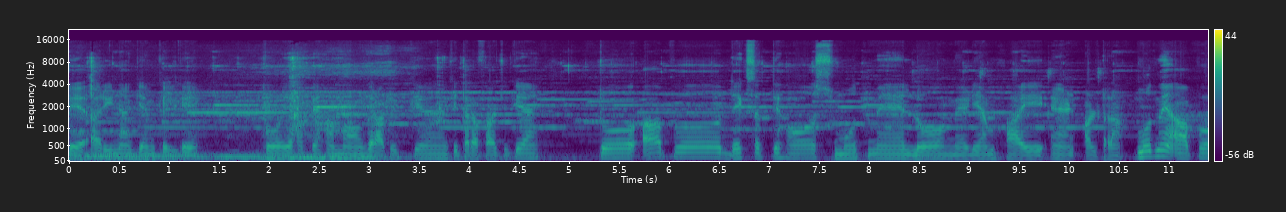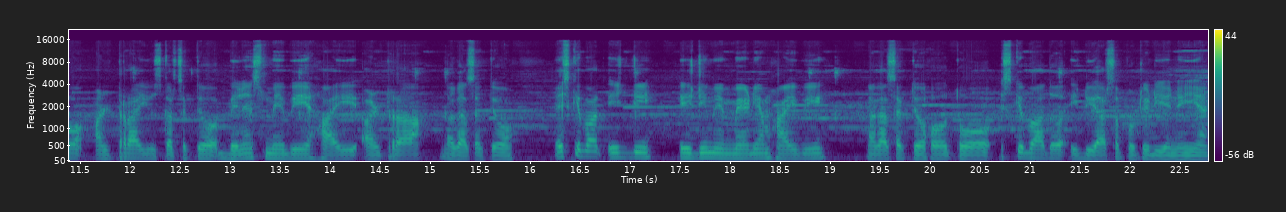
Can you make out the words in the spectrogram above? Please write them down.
पर अरीना गेम खेल के तो यहाँ पे हम ग्राफिक की तरफ़ आ चुके हैं। तो आप देख सकते हो स्मूथ में low medium high and ultra. Smooth में आप अल्ट्रा यूज़ कर सकते हो बैलेंस में भी हाई अल्ट्रा लगा सकते हो। इसके बाद एच डी एच डी में मीडियम हाई भी लगा सकते हो तो इसके बाद एच डी आर सपोर्टेड ये नहीं है।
